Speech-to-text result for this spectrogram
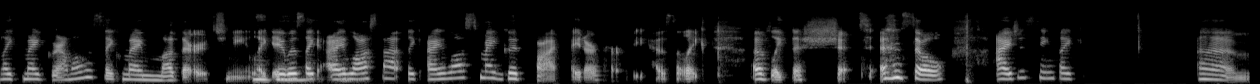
like my grandma was like my mother to me. Like mm-hmm. it was mm-hmm. like I lost that like I lost my goodbye to her because of, like of like the shit. And so I just think like um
